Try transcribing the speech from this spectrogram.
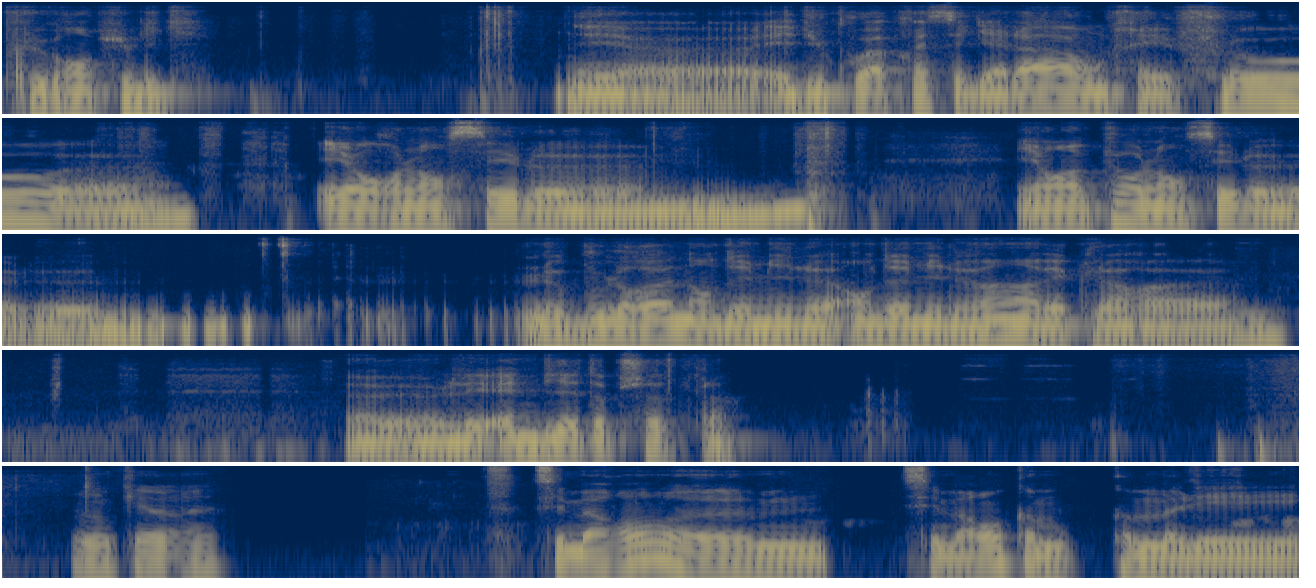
plus grand public. Euh, et, du coup, après ces gars-là, on créé Flow euh, et on relancé le. Et on a un peu relancé le, le, bull run en, 2000, en 2020 avec leur, euh, les NBA Top Shot. Là. Ok, ouais. C'est marrant, c'est marrant comme, comme les,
